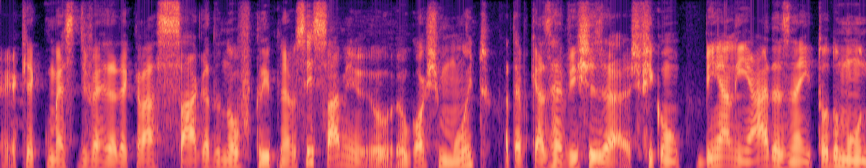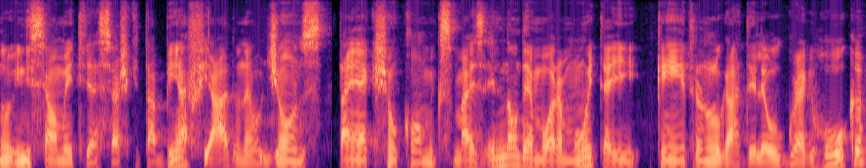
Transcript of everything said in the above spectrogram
é que começa de verdade aquela saga do novo clipe, né? Vocês sabem, eu, eu gosto muito, até porque as revistas ficam bem alinhadas, né? E todo mundo inicialmente acha que está bem afiado, né? O Jones tá em Action Comics, mas ele não demora muito aí quem entra no lugar dele é o Greg Hooker.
